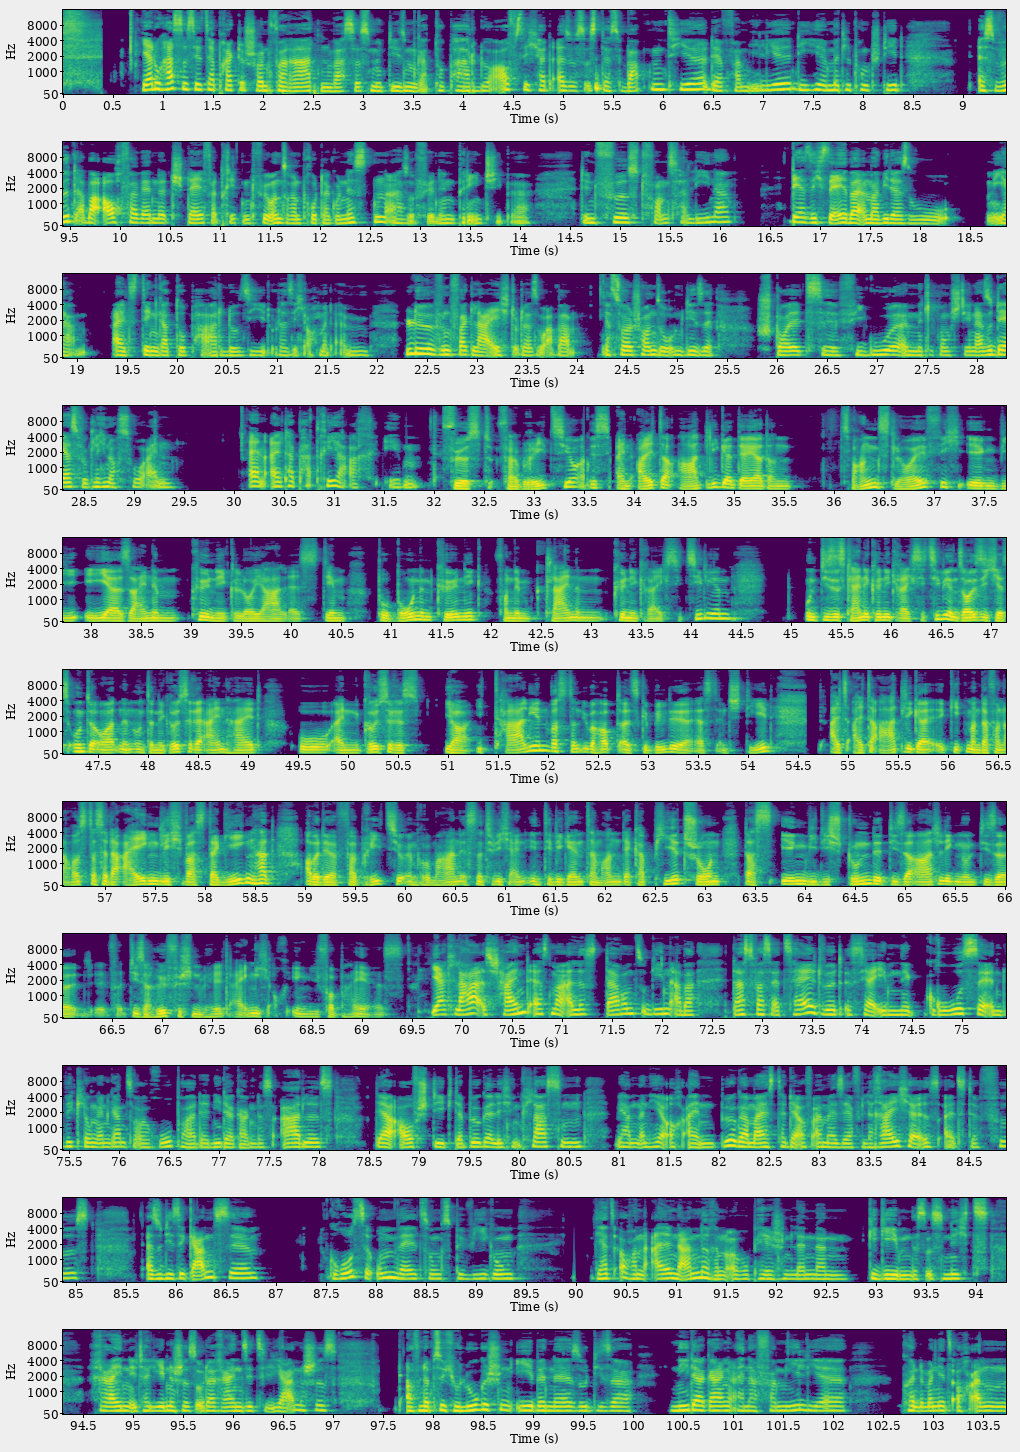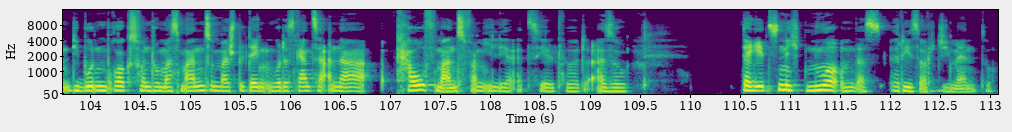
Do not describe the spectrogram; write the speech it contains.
Ja, du hast es jetzt ja praktisch schon verraten, was es mit diesem Gatto Pardo auf sich hat. Also es ist das Wappentier der Familie, die hier im Mittelpunkt steht. Es wird aber auch verwendet stellvertretend für unseren Protagonisten, also für den Principe, den Fürst von Salina, der sich selber immer wieder so, ja, als den Gatto Pardo sieht oder sich auch mit einem Löwen vergleicht oder so. Aber es soll schon so um diese stolze Figur im Mittelpunkt stehen. Also der ist wirklich noch so ein ein alter Patriarch eben. Fürst Fabrizio ist ein alter Adliger, der ja dann zwangsläufig irgendwie eher seinem König loyal ist, dem Bourbonenkönig von dem kleinen Königreich Sizilien. Und dieses kleine Königreich Sizilien soll sich jetzt unterordnen unter eine größere Einheit, oh, ein größeres ja, Italien, was dann überhaupt als Gebilde ja erst entsteht. Als alter Adliger geht man davon aus, dass er da eigentlich was dagegen hat, aber der Fabrizio im Roman ist natürlich ein intelligenter Mann, der kapiert schon, dass irgendwie die Stunde dieser Adligen und dieser, dieser höfischen Welt eigentlich auch irgendwie vorbei ist. Ja klar, es scheint erstmal alles darum zu gehen, aber das, was erzählt wird, ist ja eben eine große Entwicklung in ganz Europa, der Niedergang des Adels der Aufstieg der bürgerlichen Klassen. Wir haben dann hier auch einen Bürgermeister, der auf einmal sehr viel reicher ist als der Fürst. Also diese ganze große Umwälzungsbewegung, die hat es auch in allen anderen europäischen Ländern gegeben. Das ist nichts rein italienisches oder rein sizilianisches. Auf einer psychologischen Ebene, so dieser Niedergang einer Familie, könnte man jetzt auch an die Buddenbrocks von Thomas Mann zum Beispiel denken, wo das Ganze an einer Kaufmannsfamilie erzählt wird. Also da geht es nicht nur um das Risorgimento.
